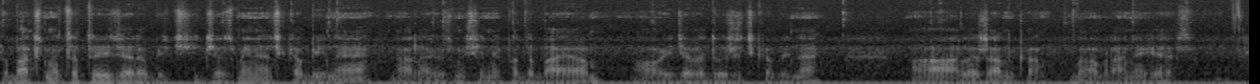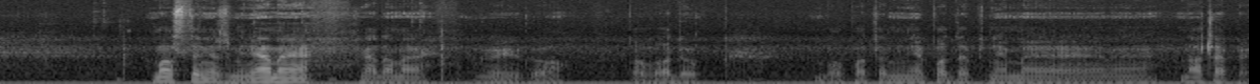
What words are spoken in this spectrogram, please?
Zobaczmy co tu idzie robić. Idzie zmieniać kabiny, ale już mi się nie podobają. O, idzie wydłużyć kabinę. Aha, leżanka. Dobra, niech jest. Mosty nie zmieniamy. Wiadomo jego powodu, bo potem nie podepniemy naczepy.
